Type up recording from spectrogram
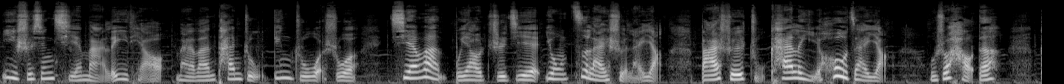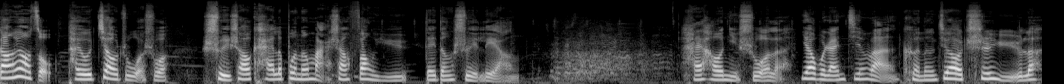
一时兴起买了一条。买完，摊主叮嘱我说：“千万不要直接用自来水来养，把水煮开了以后再养。”我说：“好的。”刚要走，他又叫住我说：“水烧开了不能马上放鱼，得等水凉。”还好你说了，要不然今晚可能就要吃鱼了。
